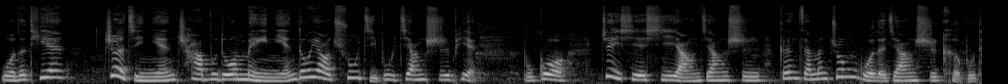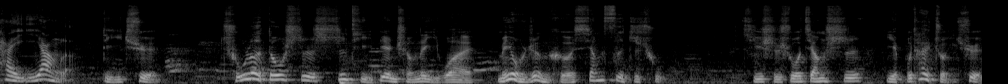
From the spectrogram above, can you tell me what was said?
我的天，这几年差不多每年都要出几部僵尸片，不过这些西洋僵尸跟咱们中国的僵尸可不太一样了。的确，除了都是尸体变成的以外，没有任何相似之处。其实说僵尸也不太准确，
